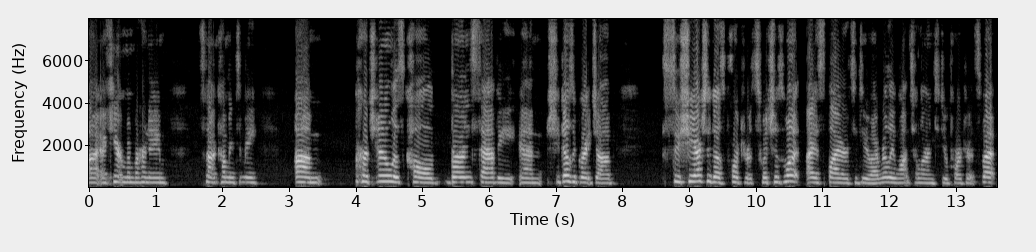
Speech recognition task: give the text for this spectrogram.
I, I can't remember her name. It's not coming to me. Um, her channel is called Burn Savvy, and she does a great job. So she actually does portraits, which is what I aspire to do. I really want to learn to do portraits. But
